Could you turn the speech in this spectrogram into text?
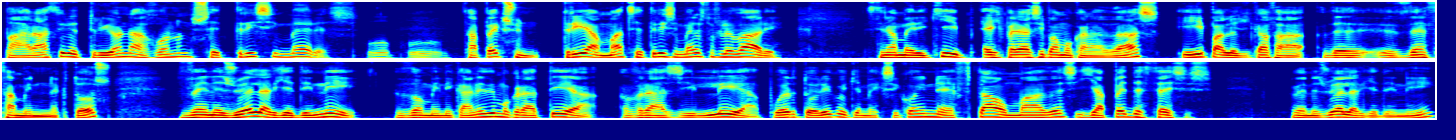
παράθυρο τριών αγώνων σε τρεις ημέρες. Ω, ω. Θα παίξουν τρία μάτς σε τρεις ημέρες το Φλεβάρι. Στην Αμερική έχει περάσει, είπαμε, ο Καναδάς. Οι ΙΠΑ λογικά θα, δε- δεν θα μείνουν εκτός. Βενεζουέλα, Αργεντινή, Δομινικανή Δημοκρατία, Βραζιλία, Πουέρτο Ρίκο και Μεξικό είναι 7 ομάδες για 5 θέσεις. Βενεζουέλα, Αργεντινή,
